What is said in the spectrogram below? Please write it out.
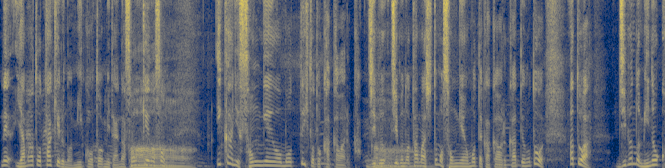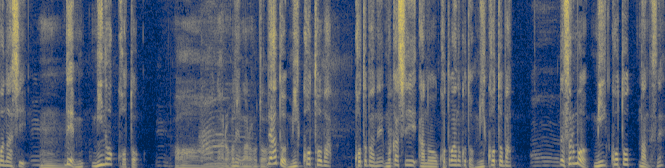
ね、大和武のみことみたいな尊敬の尊。いかに尊厳を持って人と関わるか。自分、自分の魂とも尊厳を持って関わるかっていうのと、あとは、自分の身のこなし。で、身のこと。ああ、なるほど、なるほどで、。あと、見言葉。言葉ね。昔、あの、言葉のことを見言葉。で、それも、見事なんですね。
